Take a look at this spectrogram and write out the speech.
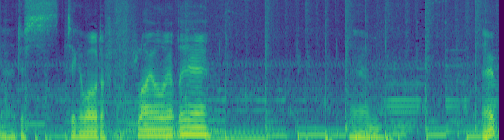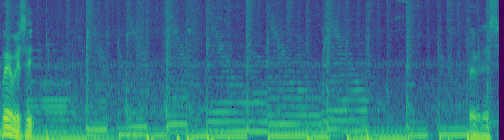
Uh, just take a while to fly all the way up there. Um, no, where is it? There it is.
